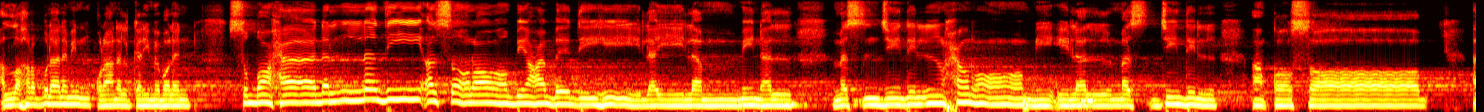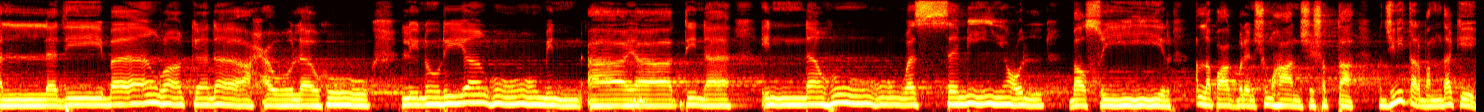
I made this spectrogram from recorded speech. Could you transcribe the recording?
আল্লাহ রব্বুল আলমিন কোরআন আল করিমে বলেন সুবহানাল্লাযী আসরা বিআবদিহি লাইলাম মিনাল মাসজিদিল হারামি ইলাল মাসজিদিল আকসা الذي باركنا حوله لنريه من آياتنا إنه هو السميع البصير আল্লাহ পাক বলেন সুমহান সে সত্তা যিনি তার বান্দাকে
